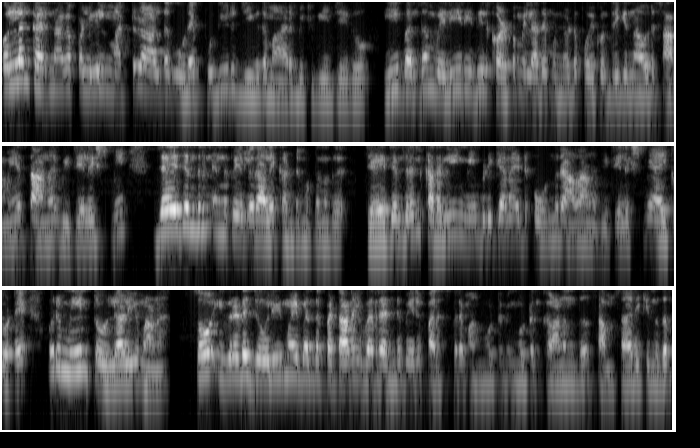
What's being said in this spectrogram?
കൊല്ലം കരുനാഗപ്പള്ളിയിൽ മറ്റൊരാളുടെ കൂടെ പുതിയൊരു ജീവിതം ആരംഭിക്കുകയും ചെയ്തു. ഈ ബന്ധം വലിയ രീതിയിൽ കുഴപ്പമില്ലാതെ മുന്നോട്ട് പോയിക്കൊണ്ടിരിക്കുന്ന ആ ഒരു സമയത്താണ് വിജയലക്ഷ്മി ജയചന്ദ്രൻ എന്ന പേരിൽ ഒരാളെ കണ്ടുമുട്ടുന്നത്. ജയചന്ദ്രൻ കടലിൽ മീൻ പിടിക്കാനായിട്ട് പോകുന്ന ഒരാളാണ്. വിജയലക്ഷ്മി ആയിക്കോട്ടെ ഒരു മീൻ തൊഴിലാളിയുമാണ്. സോ ഇവരുടെ ജോലിയുമായി ബന്ധപ്പെട്ടാണ് ഇവർ രണ്ടുപേരും പരസ്പരം അങ്ങോട്ടും ഇങ്ങോട്ടും കാണുന്നതും സംസാരിക്കുന്നതും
